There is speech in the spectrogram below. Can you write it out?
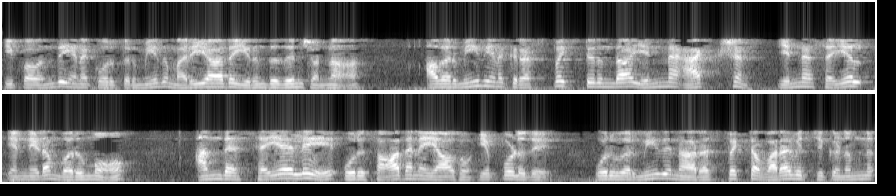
இப்ப வந்து எனக்கு ஒருத்தர் மீது மரியாதை இருந்ததுன்னு சொன்னா அவர் மீது எனக்கு ரெஸ்பெக்ட் இருந்தா என்ன ஆக்ஷன் என்ன செயல் என்னிடம் வருமோ அந்த செயலே ஒரு சாதனையாகும். எப்பொழுது ஒருவர் மீது நான் ரெஸ்பெக்ட வர வச்சுக்கணும்னு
